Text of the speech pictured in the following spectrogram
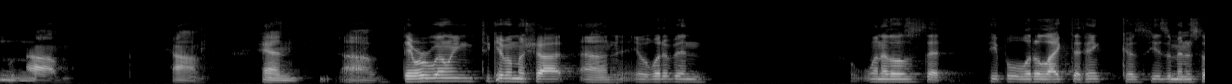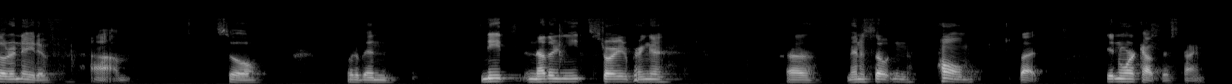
Mm-hmm. Um, um, and uh, they were willing to give him a shot, and it would have been one of those that people would have liked, I think, because he's a Minnesota native. Um, so would have been neat, another neat story to bring a, a Minnesotan home, but didn't work out this time.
